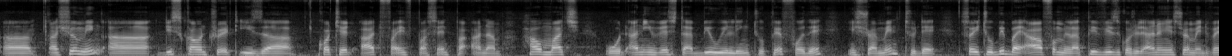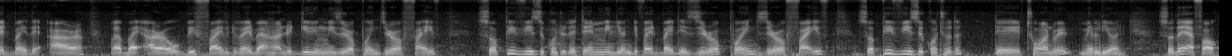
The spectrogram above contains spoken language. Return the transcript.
Uh, assuming uh, discount rate is uh, quoted at 5% per annum how much would an investor be willing to pay for the instrument today? So it will be by our formula pv is equal to the annual instrument divided by the r whereby r will be 5 divided by 100 giving me 0.05 so PV is equal to the 10 million divided by the 0.05. So PV is equal to the, the 200 million. So therefore,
